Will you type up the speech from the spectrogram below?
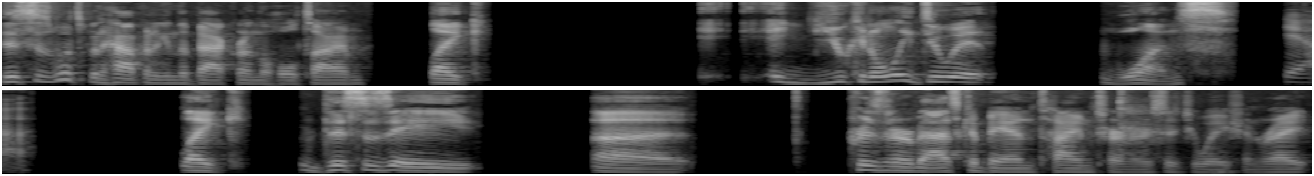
this is what's been happening in the background the whole time. Like i i- you can only do it once. Yeah. Like this is a uh prisoner of Azkaban time turner situation, right?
